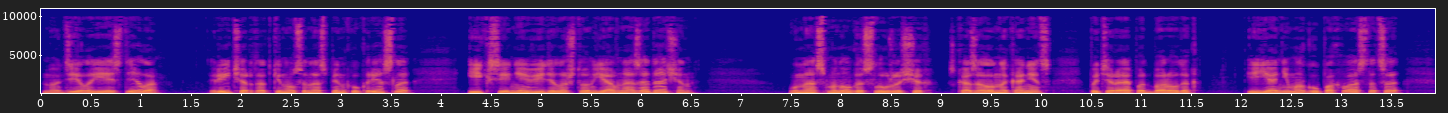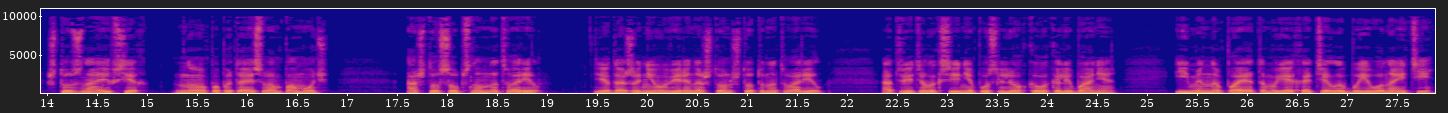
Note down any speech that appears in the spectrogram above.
Но дело есть дело. Ричард откинулся на спинку кресла, и Ксения видела, что он явно озадачен. «У нас много служащих», — сказал он наконец, потирая подбородок, — «и я не могу похвастаться, что знаю всех, но попытаюсь вам помочь». «А что, собственно, он натворил?» «Я даже не уверена, что он что-то натворил», — ответила Ксения после легкого колебания. «Именно поэтому я хотела бы его найти».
